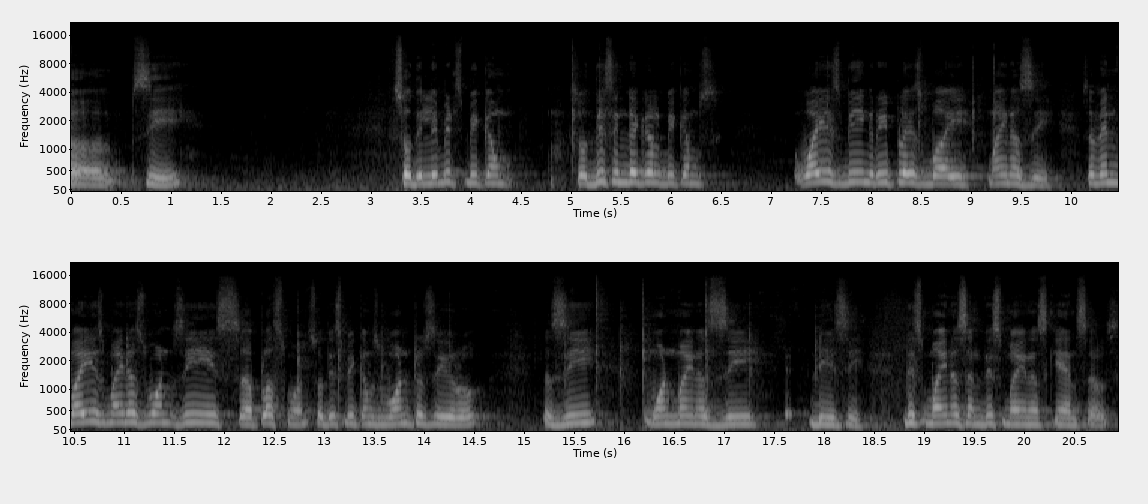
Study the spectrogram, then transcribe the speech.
uh, z. So the limits become, so this integral becomes, y is being replaced by minus z. So when y is minus 1, z is uh, plus 1. So this becomes 1 to 0, z 1 minus z dz. This minus and this minus cancels.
